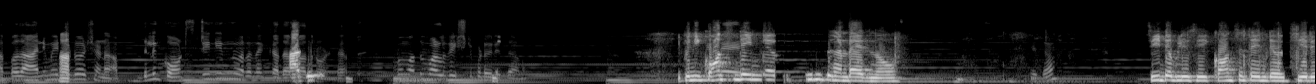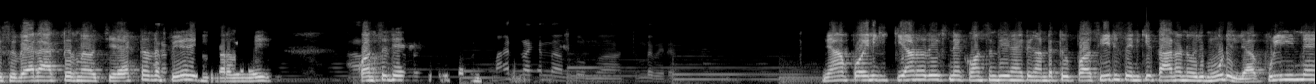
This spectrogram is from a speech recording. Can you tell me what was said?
അപ്പൊ അത് ആനിമേറ്റഡ് വേർഷൻ ആണ്. അതിലും കോൺസ്റ്റന്റീൻ എന്ന് പറയുന്ന കഥാപാത്രമുണ്ട്. അപ്പം അതും വളരെ ഇഷ്ടപ്പെട്ട ഒരു ഇതാണ്. ഇപ്പൊ നീ കോൺസ്റ്റന്റൈന്റെ സീരീസ് കണ്ടായിരുന്നോ? സി ഡബ്ല്യു സി കോൺസ്റ്റന്റൈന്റെ സീരീസ് വേറെ ആക്ടറിനെ വെച്ച് ആക്ടറുടെ പേര് പറഞ്ഞു കോൺസ്റ്റന്റൈൻ മാറ്റ് റയൻ എന്നാണ് തോന്നുന്നു ആക്ടറിന്റെ പേര്. ഞാൻ ഇപ്പൊ എനിക്ക് കിയാണോ റീവ്സിനെ കോൺസ്റ്റന്റീൻ ആയിട്ട് കണ്ടിട്ട് ഇപ്പൊ സീരീസ് എനിക്ക് കാണാൻ ഒരു മൂഡില്ല പുള്ളിനെ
